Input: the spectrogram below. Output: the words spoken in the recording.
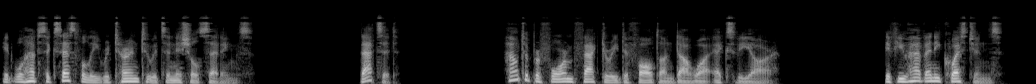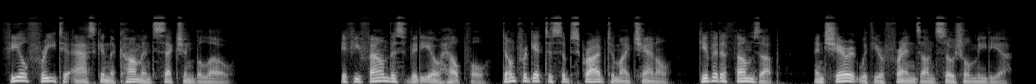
it will have successfully returned to its initial settings. That's it. How to perform factory default on Dahua XVR. If you have any questions, feel free to ask in the comments section below. If you found this video helpful, don't forget to subscribe to my channel, give it a thumbs up, and share it with your friends on social media.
